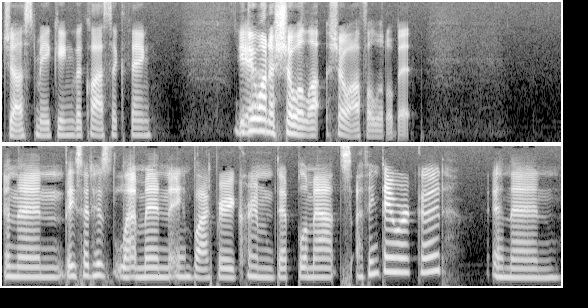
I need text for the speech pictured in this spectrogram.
just making the classic thing. You yeah. do want to show a lot, show off a little bit. And then they said his lemon and blackberry cream diplomats, I think they were good. And then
